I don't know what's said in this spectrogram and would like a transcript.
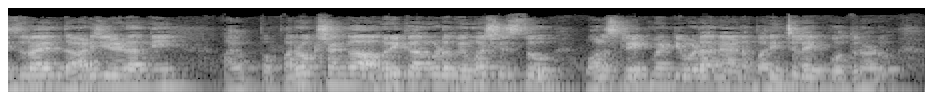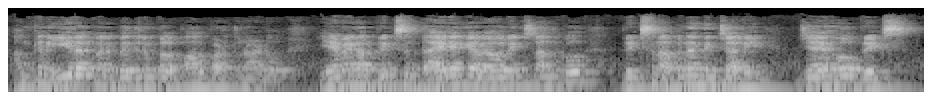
ఇజ్రాయెల్ దాడి చేయడాన్ని పరోక్షంగా అమెరికాను కూడా విమర్శిస్తూ వాళ్ళ స్టేట్మెంట్ ఇవ్వడాన్ని ఆయన భరించలేకపోతున్నాడు. అందుకని ఈ రకమైన బెదిరింపులు పాల్పడుతున్నాడు. ఏమైనా బ్రిక్స్ ధైర్యంగా వ్యవహరించినందుకు బ్రిక్స్ను అభినందించాలి. జై హో బ్రిక్స్.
